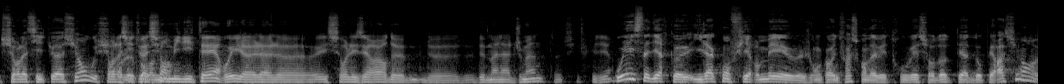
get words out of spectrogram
Sur la situation ou sur, la situation militaire, oui, et sur les erreurs de, de, management, si je puis dire. Oui, c'est-à-dire qu'il a confirmé, euh, encore une fois, ce qu'on avait trouvé sur d'autres théâtres d'opération.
